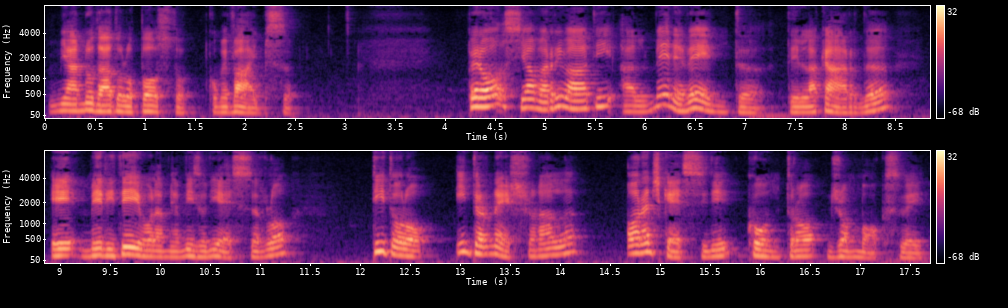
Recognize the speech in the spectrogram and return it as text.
mi hanno dato l'opposto, come vibes. Però siamo arrivati al main event della card, e meritevole a mio avviso di esserlo, titolo International Orange Cassidy contro John Moxley.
